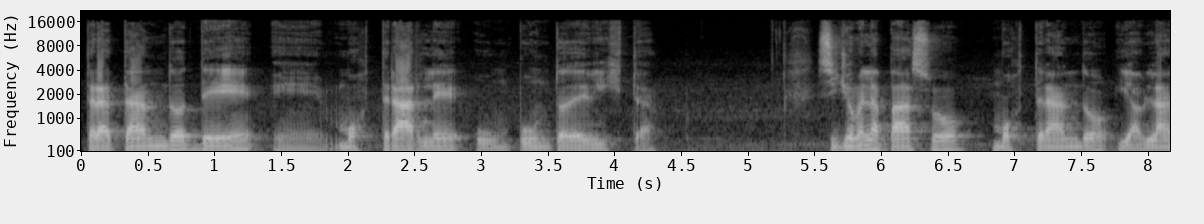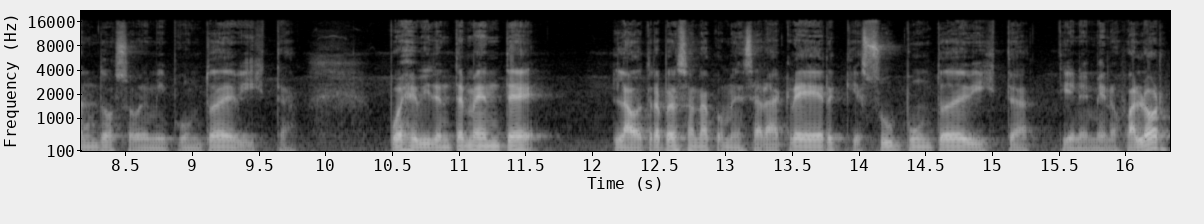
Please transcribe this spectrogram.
tratando de eh, mostrarle un punto de vista, si yo me la paso mostrando y hablando sobre mi punto de vista, pues evidentemente la otra persona comenzará a creer que su punto de vista tiene menos valor,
